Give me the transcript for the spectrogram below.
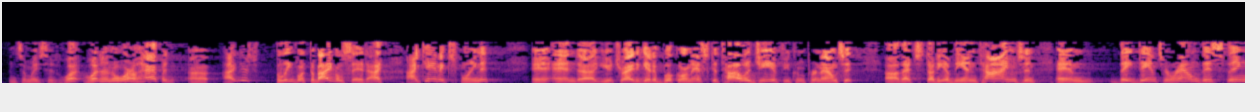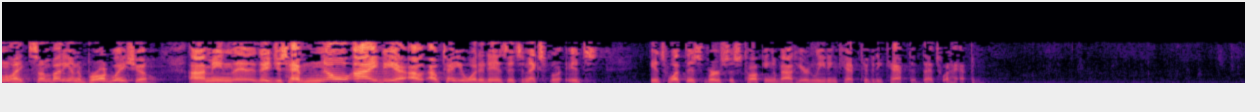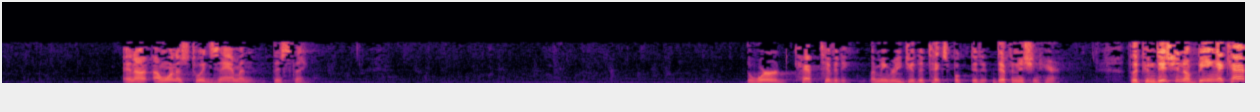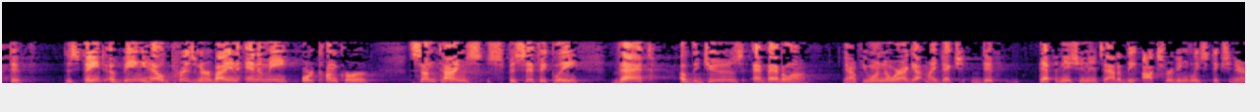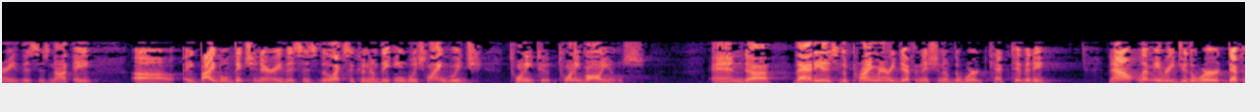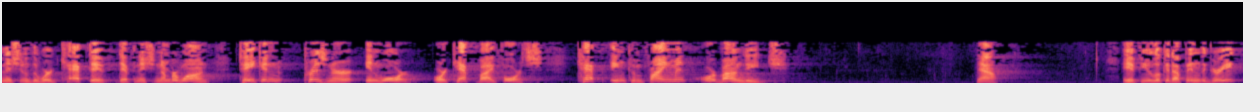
And somebody says, what, what in the world happened? Uh, I just believe what the Bible said. I, I can't explain it. And, and uh, you try to get a book on eschatology, if you can pronounce it, uh, that study of the end times, and, and they dance around this thing like somebody in a Broadway show. I mean, they just have no idea. I'll, I'll tell you what it is. It's an expl- it's it's what this verse is talking about here, leading captivity captive. That's what happened. And I, I want us to examine this thing. The word captivity. Let me read you the textbook de- definition here. The condition of being a captive the state of being held prisoner by an enemy or conqueror. Sometimes, specifically, that of the Jews at Babylon. Now, if you want to know where I got my de- def- definition, it's out of the Oxford English Dictionary. This is not a, uh, a Bible dictionary. This is the lexicon of the English language, 22, 20 volumes. And uh, that is the primary definition of the word captivity. Now, let me read you the word, definition of the word captive. Definition number one. Taken prisoner in war or kept by force. Kept in confinement or bondage. Now, if you look it up in the Greek,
